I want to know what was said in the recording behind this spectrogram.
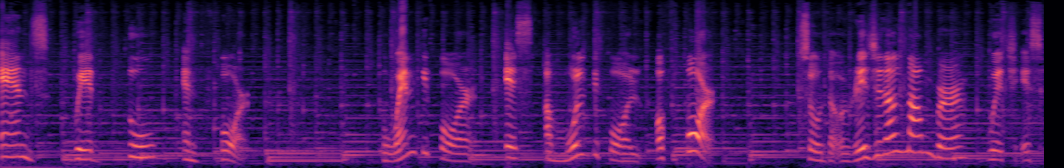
ends with 2 and 4. 24 is a multiple of 4. So the original number, which is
